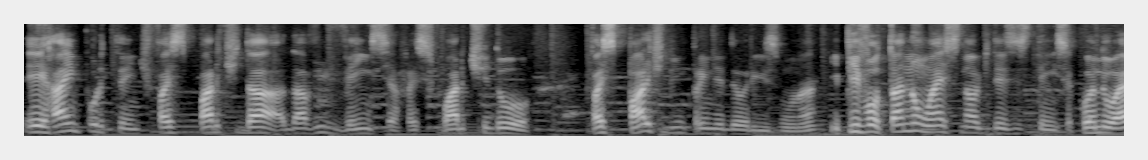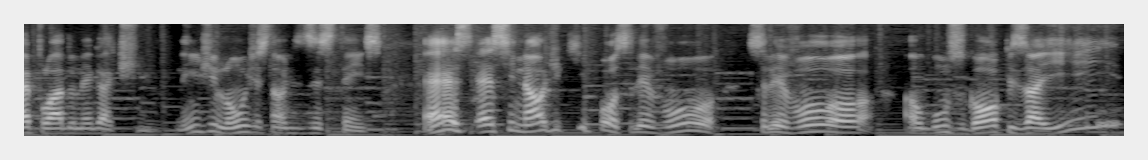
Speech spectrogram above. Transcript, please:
errar é importante, faz parte da, da vivência, faz parte do, faz parte do empreendedorismo, né? E pivotar não é sinal de desistência, quando é pro lado negativo. Nem de longe é sinal de desistência. É, é sinal de que, pô, você levou, você levou alguns golpes aí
